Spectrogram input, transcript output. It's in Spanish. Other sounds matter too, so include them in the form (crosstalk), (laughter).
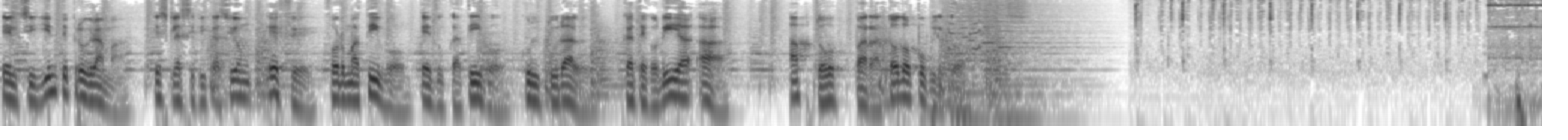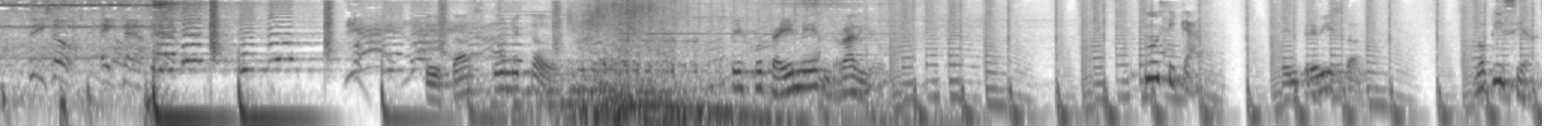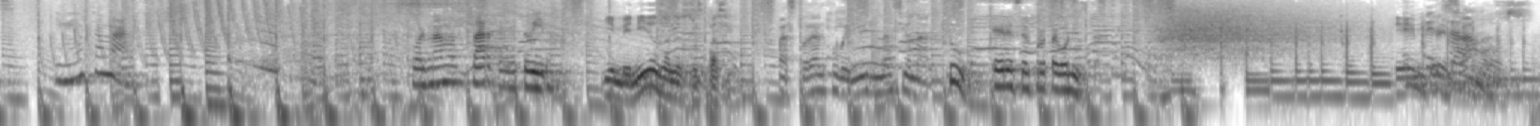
El siguiente programa es clasificación F, formativo, educativo, cultural, categoría A, apto para todo público. Estás conectado. PJN Radio. Música. Entrevista. Noticias. Y mucho más. Formamos parte de tu vida. Bienvenidos a nuestro espacio. Pastoral Juvenil Nacional. Tú eres el protagonista. Empezamos.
